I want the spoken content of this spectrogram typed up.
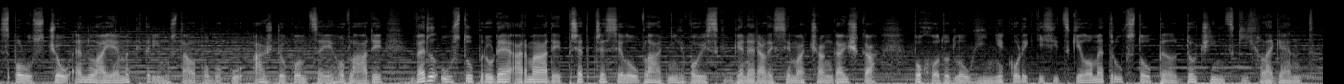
Spolu s Chou Enlajem, který mu stál po boku až do konce jeho vlády, vedl ústup rudé armády před přesilou vládních vojsk generalisima Čangajška. Pochod dlouhý několik tisíc kilometrů vstoupil do čínských legend.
